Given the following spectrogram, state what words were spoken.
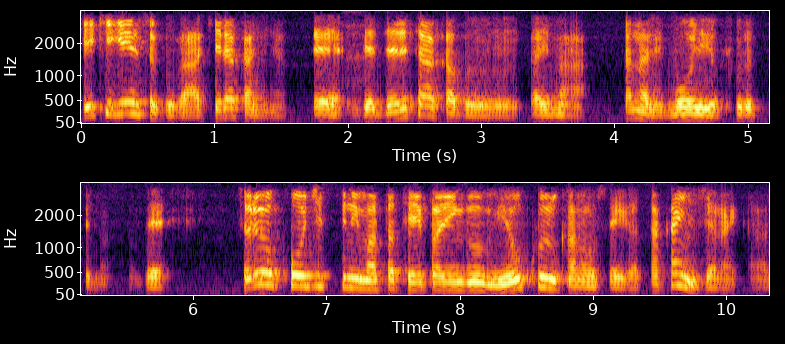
景気減速が明らかになってでデルタ株が今かなり猛威を振るってますのでそれを口実にまたテーパリングを見送る可能性が高いんじゃないかな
